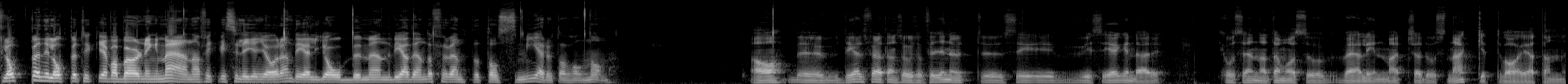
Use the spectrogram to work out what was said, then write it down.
Floppen i loppet tycker jag var Burning Man. Han fick visserligen göra en del jobb, men vi hade ändå förväntat oss mer av honom. Ja, eh, dels för att han såg så fin ut eh, vid segern där och sen att han var så väl inmatchad och snacket var ju att han,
